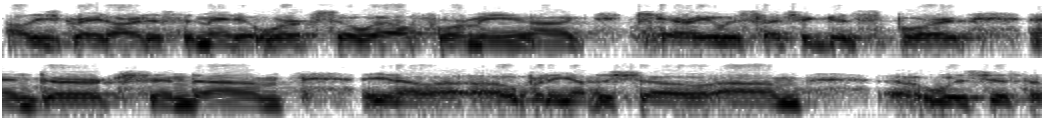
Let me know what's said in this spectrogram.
all these great artists that made it work so well for me. Uh, Carrie was such a good sport, and Dierks, and um, you know, uh, opening up the show. Um, was just a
